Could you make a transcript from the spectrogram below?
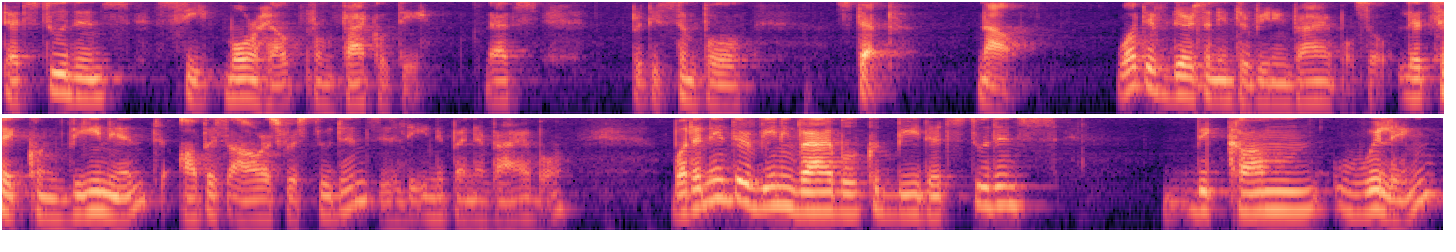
that students seek more help from faculty. That's pretty simple step. Now, what if there's an intervening variable? So let's say convenient office hours for students is the independent variable. But an intervening variable could be that students become willing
